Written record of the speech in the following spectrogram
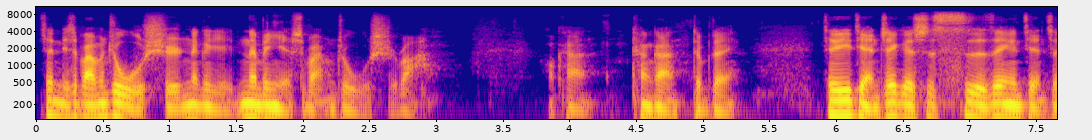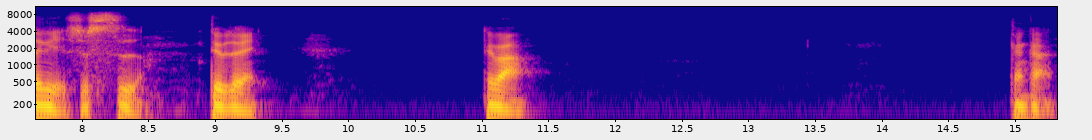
这里是百分之五十，那个也那边也是百分之五十吧？我看看看，对不对？这一减这个是四，这个减这个也是四，对不对？对吧？看看，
